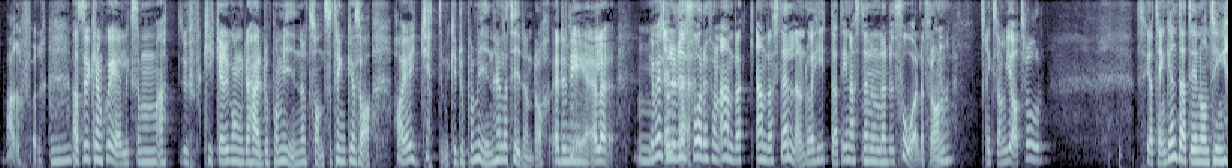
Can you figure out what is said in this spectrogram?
varför. Mm. Alltså det kanske är liksom att du kickar igång det här dopaminet och sånt. Så tänker jag så, har jag jättemycket dopamin hela tiden då? Är det det? Eller, jag vet Eller inte. du får det från andra, andra ställen. Du har hittat dina ställen där du får det från. Liksom, jag tror... Så jag tänker inte att det är någonting,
